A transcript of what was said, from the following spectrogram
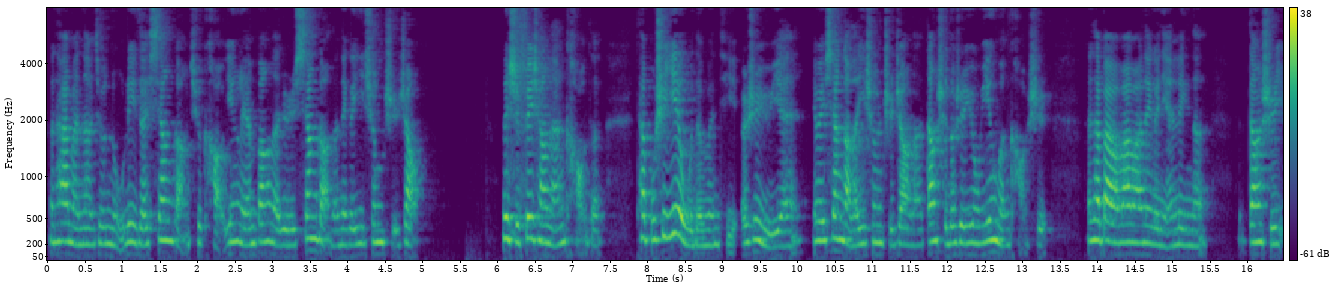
那他们呢就努力在香港去考英联邦的，就是香港的那个医生执照，那是非常难考的。它不是业务的问题，而是语言。因为香港的医生执照呢，当时都是用英文考试。那他爸爸妈妈那个年龄呢，当时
